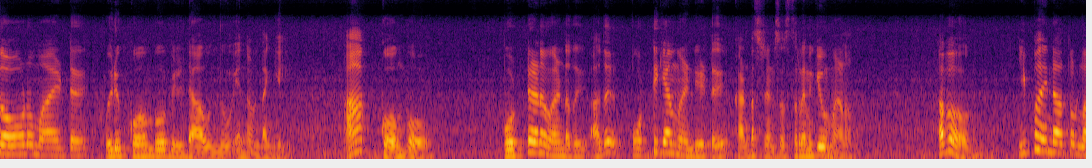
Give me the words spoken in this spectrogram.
സോണുമായിട്ട് ഒരു കോംബോ ബിൽഡ് ആവുന്നു എന്നുണ്ടെങ്കിൽ ആ കോംബോ പൊട്ടുകയാണ് വേണ്ടത്. അത് പൊട്ടിക്കാൻ വേണ്ടിയിട്ട് കണ്ടസ്റ്റൻസ് ശ്രമിക്കുകയും വേണം. അപ്പോൾ ഇപ്പോൾ അതിന്റെ അകത്തുള്ള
